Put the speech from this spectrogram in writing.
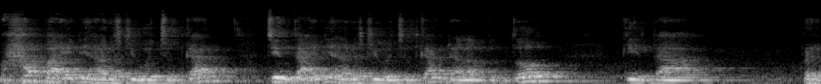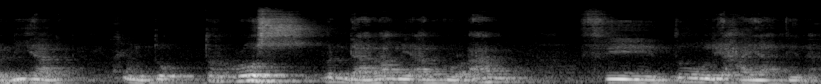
mahabbah ini harus diwujudkan cinta ini harus diwujudkan dalam bentuk kita berniat untuk terus mendalami Al-Quran fituli hayatina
